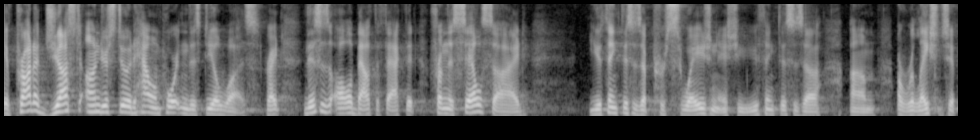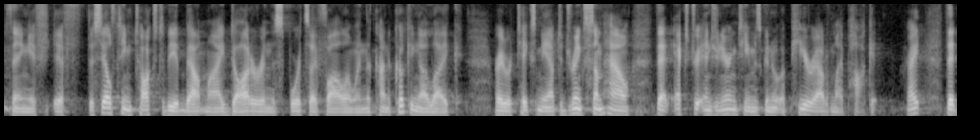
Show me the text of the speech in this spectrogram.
If product just understood how important this deal was, right? This is all about the fact that from the sales side, you think this is a persuasion issue. You think this is a, um, a relationship thing. If, if the sales team talks to me about my daughter and the sports I follow and the kind of cooking I like, right, or takes me out to drink, somehow that extra engineering team is going to appear out of my pocket, right? That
